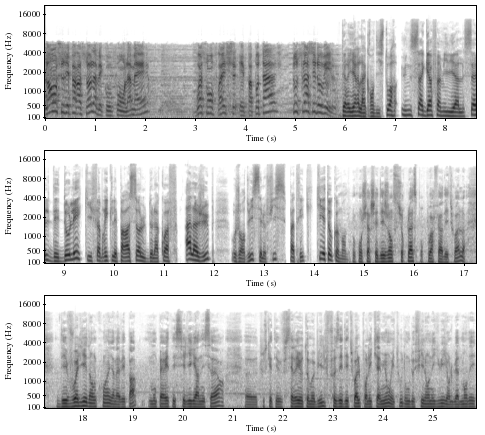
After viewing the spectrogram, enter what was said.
Planches et parasols avec au fond la mer, boissons fraîches et papotage, tout cela c'est Deauville. Derrière la grande histoire, une saga familiale, celle des Dolé qui fabriquent les parasols de la coiffe à la jupe. Aujourd'hui, c'est le fils Patrick qui est aux commandes. Donc on cherchait des gens sur place pour pouvoir faire des toiles. Des voiliers dans le coin, il n'y en avait pas. Mon père était cellier garnisseur, euh, tout ce qui était sellerie automobile, faisait des toiles pour les camions et tout. Donc de fil en aiguille, on lui a demandé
